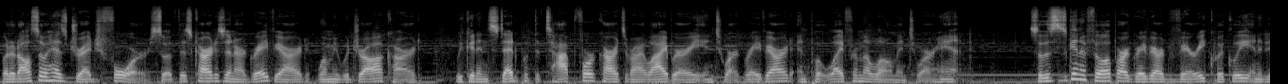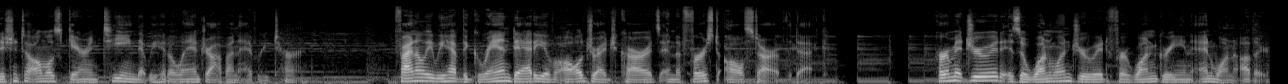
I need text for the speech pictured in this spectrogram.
but it also has Dredge 4, so if this card is in our graveyard, when we would draw a card, we could instead put the top 4 cards of our library into our graveyard and put Life from the Loam into our hand. So this is going to fill up our graveyard very quickly in addition to almost guaranteeing that we hit a land drop on every turn. Finally, we have the granddaddy of all dredge cards and the first all-star of the deck. Hermit Druid is a 1-1 druid for 1 green and 1 other.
